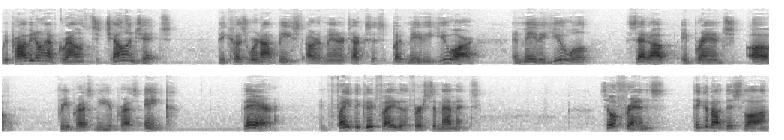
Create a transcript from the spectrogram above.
We probably don't have grounds to challenge it because we're not based out of Manor, Texas, but maybe you are, and maybe you will set up a branch of Free Press Media Press Inc. there fight the good fight of the First Amendment. So, friends, think about this law,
